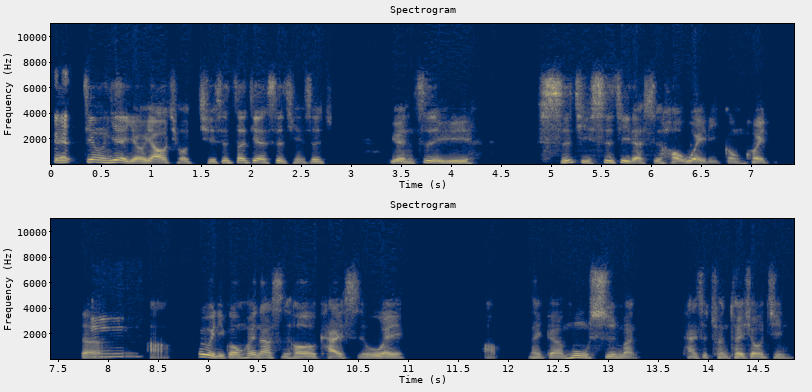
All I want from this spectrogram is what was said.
对金融业有要求，其实这件事情是源自于十几世纪的时候卫理公会的啊。卫理公会那时候开始为啊那个牧师们开始存退休金，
